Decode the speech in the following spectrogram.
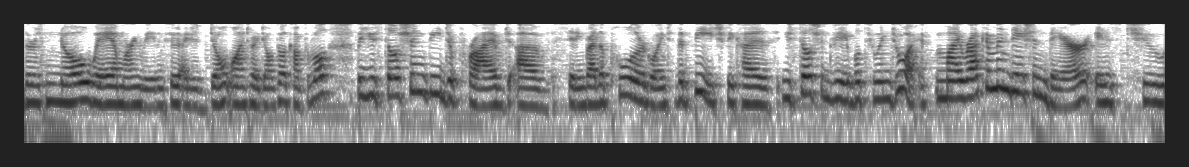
there's no way I'm wearing a bathing suit. I just don't want to, I don't feel comfortable, but you still shouldn't be deprived of sitting by the pool or going to the beach because you still should be able to enjoy. My recommendation there is to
